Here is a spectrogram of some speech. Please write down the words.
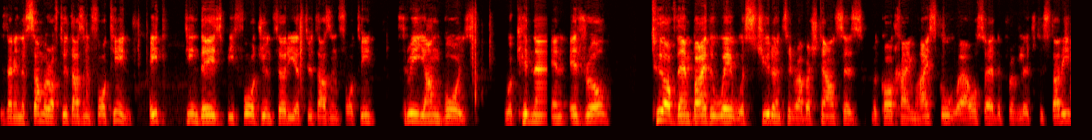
is that in the summer of 2014, 18 days before June 30th, 2014, three young boys were kidnapped in Israel Two of them, by the way, were students in Rabbi Steinsaltz's Mekor Chaim High School, where I also had the privilege to study.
